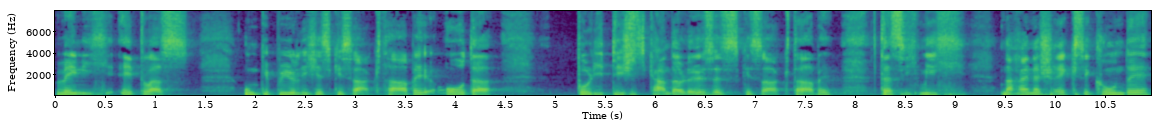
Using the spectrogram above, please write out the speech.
wenn ich etwas Ungebührliches gesagt habe oder politisch Skandalöses gesagt habe, dass ich mich nach einer Schrecksekunde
